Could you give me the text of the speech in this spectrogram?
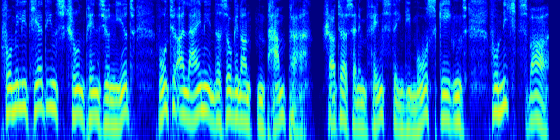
vom Militärdienst schon pensioniert, wohnte alleine in der sogenannten Pampa, schaute aus seinem Fenster in die Moosgegend, wo nichts war,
